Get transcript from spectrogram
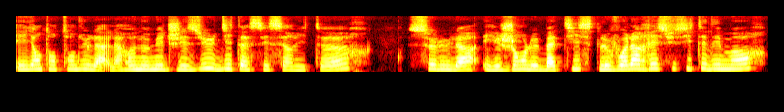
ayant entendu la, renommée de Jésus, dit à ses serviteurs, Celui-là est Jean le Baptiste, le voilà ressuscité des morts,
